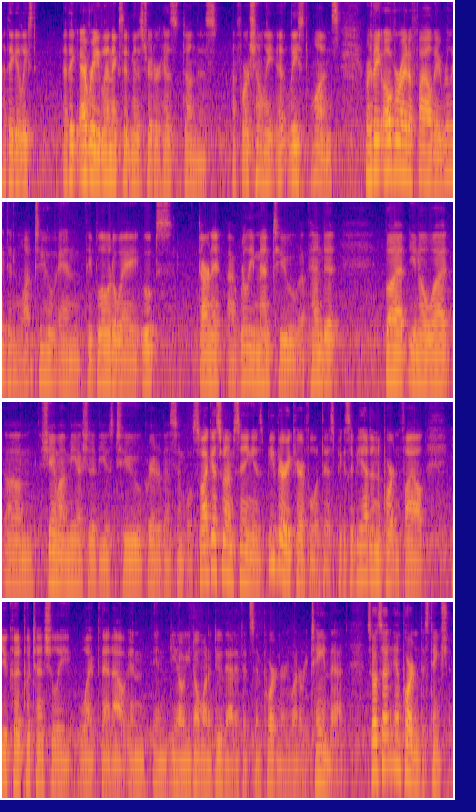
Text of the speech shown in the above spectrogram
I think at least, I think every Linux administrator has done this, unfortunately, at least once, where they overwrite a file they really didn't want to and they blow it away. Oops, darn it, I really meant to append it but you know what? Um, shame on me, I should have used two greater than symbols. So I guess what I'm saying is be very careful with this because if you had an important file, you could potentially wipe that out and, and you know you don't want to do that if it's important or you want to retain that. So it's an important distinction.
